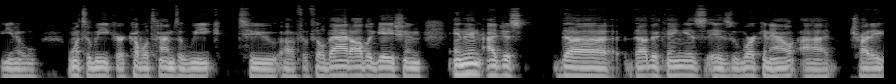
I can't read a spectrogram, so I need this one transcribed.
you know, once a week or a couple times a week to uh, fulfill that obligation. And then I just, the, the other thing is, is working out. I try to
